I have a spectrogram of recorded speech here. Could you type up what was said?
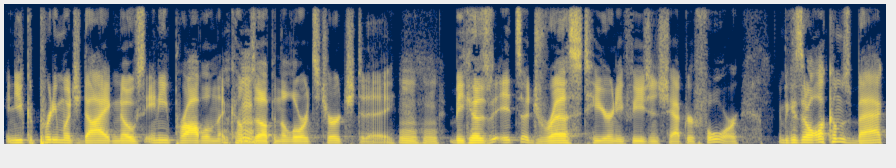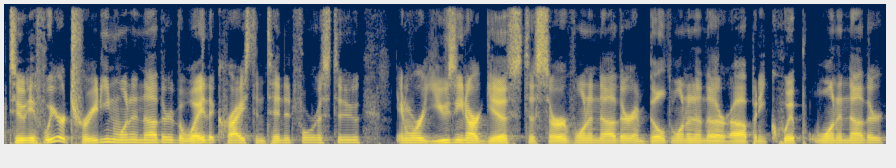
and you could pretty much diagnose any problem that comes up in the Lord's church today, mm-hmm. because it's addressed here in Ephesians chapter four. Because it all comes back to if we are treating one another the way that Christ intended for us to, and we're using our gifts to serve one another and build one another up and equip one another,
